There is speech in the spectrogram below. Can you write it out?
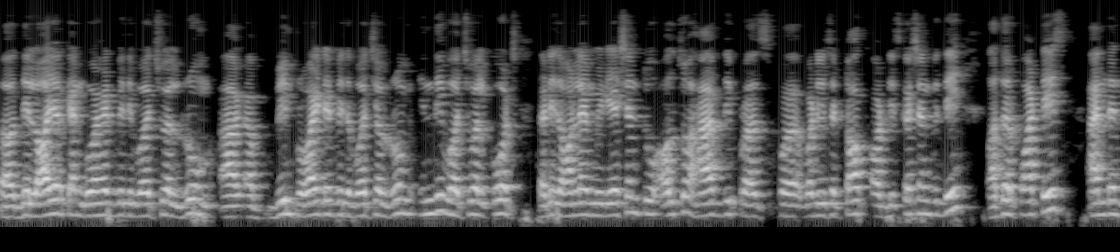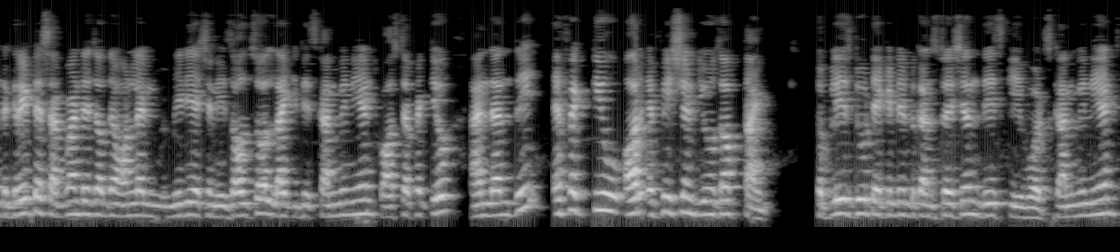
uh, the lawyer can go ahead with the virtual room uh, uh, being provided with the virtual room in the virtual courts that is online mediation to also have the press, uh, what you say talk or discussion with the other parties. And then the greatest advantage of the online mediation is also like it is convenient cost effective and then the effective or efficient use of time. So please do take it into consideration these keywords convenient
